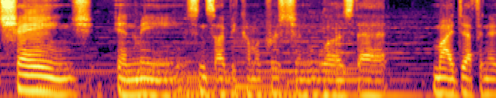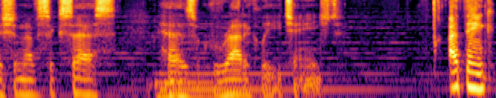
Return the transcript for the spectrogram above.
change in me since I've become a Christian was that my definition of success has radically changed. I think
